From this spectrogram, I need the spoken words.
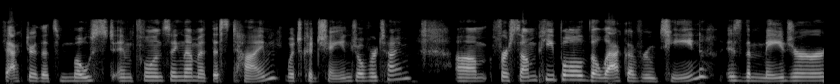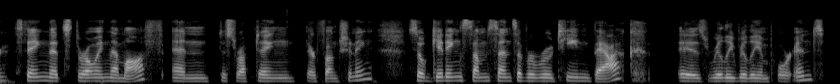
factor that's most influencing them at this time, which could change over time. Um, for some people, the lack of routine is the major thing that's throwing them off and disrupting their functioning. So, getting some sense of a routine back is really, really important,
